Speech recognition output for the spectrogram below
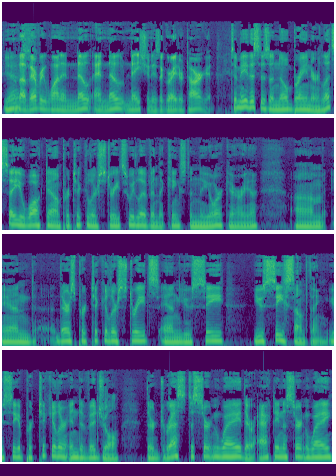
Yes. above everyone, and no and no nation is a greater target. To me, this is a no brainer. Let's say you walk down particular streets. We live in the Kingston, New York area, um, and there's particular streets, and you see you see something. You see a particular individual. They're dressed a certain way. They're acting a certain way.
